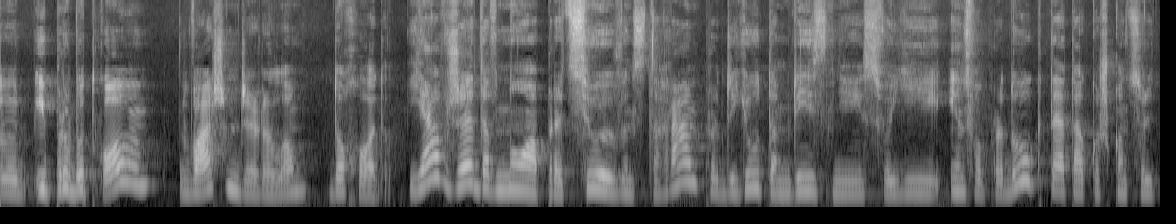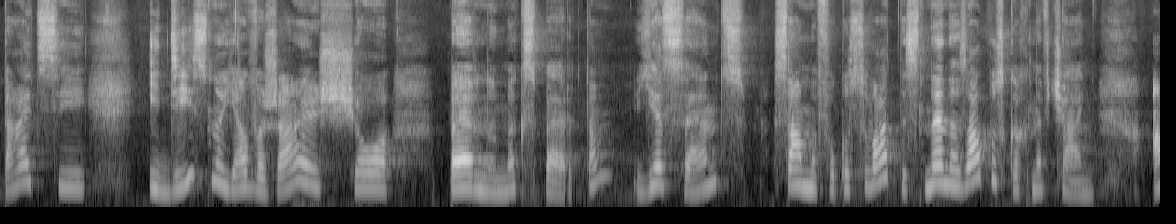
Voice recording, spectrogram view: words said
е, і прибутковим вашим джерелом доходу. Я вже давно працюю в інстаграм, продаю там різні свої інфопродукти, а також консультації. І дійсно я вважаю, що певним експертам є сенс саме фокусуватись не на запусках навчань, а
